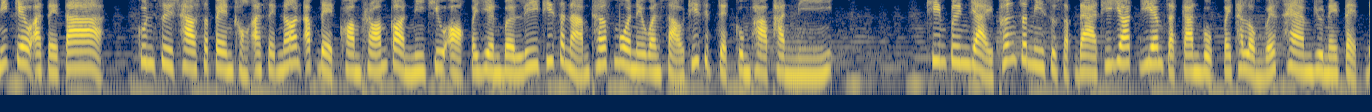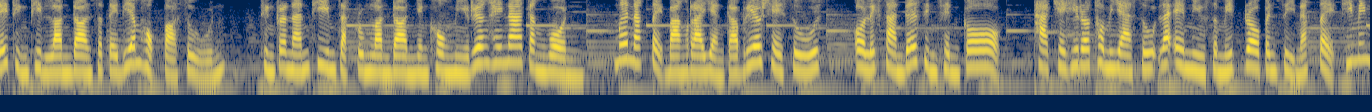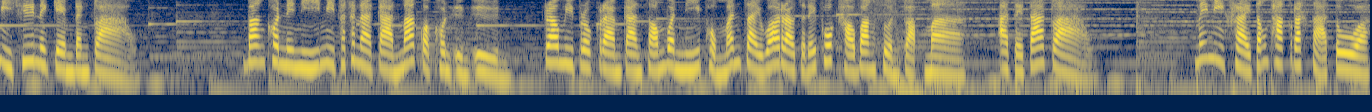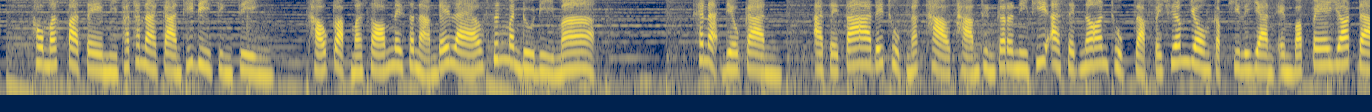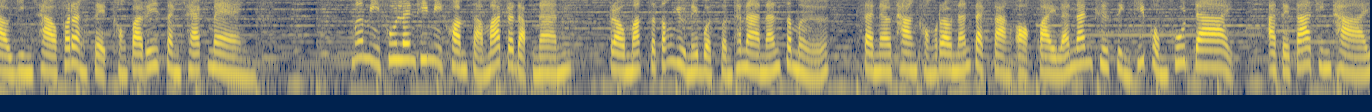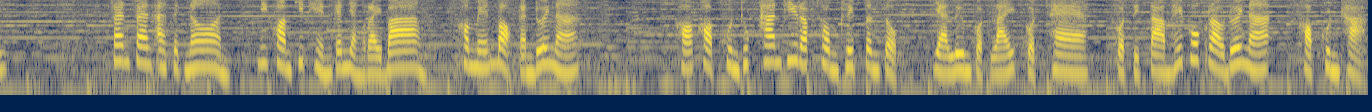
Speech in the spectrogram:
มิเกลอาเตตากุนซือชาวสเปนของอาร์เซนอลอัปเดตความพร้อมก่อนมีคิวออกไปเยือนเบอร์ลี่ที่สนามเทิร์ฟมัวในวันเสาร์ที่ 17 กุมภาพันธ์นี้ ทีมปืนใหญ่เพิ่งจะมีสุดสัปดาห์ที่ยอดเยี่ยมจากการบุกไปถล่มเวสต์แฮมยูไนเต็ดได้ถึงถิ่นลอนดอนสเตเดียม 6 ต่อ 0 ถึงกระนั้นทีมจากกรุงลอนดอนยังคงมีเรื่องให้น่ากังวล เมื่อนักเตะบางรายอย่างกาเบรียลเชซูส โอเล็กซานเดอร์ซินเชนโกทาเคฮิโรโทมิยาซุและเอมิลสมิธโรเป็น4นักเตะที่ไม่มีชื่อในเกมดังกล่าว บางคนในนี้มีพัฒนาการมากกว่าคนอื่นๆ เรามีโปรแกรมการซ้อมวันนี้ผมมั่นใจว่าเราจะได้พวกเขาบางส่วนกลับมา อาเตต้ากล่าว ไม่มีใครต้องพักรักษาตัว โทมัสปาเตมีพัฒนาการที่ดีจริง ๆ เขากลับมาซ้อมในสนามได้แล้ว ซึ่งมันดูดีมาก ขณะเดียวกันอาเตต้าได้ถูกนักข่าวถามถึงกรณีที่อาเซนอลถูกจับไปเชื่อมโยงกับคิริยันเอ็มบัปเป้ยอดดาวยิงชาวฝรั่งเศสของปารีสแซงต์แชร์กแมง เมื่อมีผู้เล่นที่มีความสามารถระดับนั้น เรามักจะต้องอยู่ในบทสนทนานั้นเสมอ แต่แนวทางของเรานั้นแตกต่างออกไปและนั่นคือสิ่งที่ผมพูดได้อาเตต้าทิ้งท้าย แฟนๆอาเซนอลมีความคิดเห็นกันอย่างไรบ้าง คอมเมนต์บอกกันด้วยนะ ขอขอบคุณทุกท่านที่รับชมคลิปจนจบ อย่าลืมกดไลค์ กดแชร์ กดติดตามให้พวกเราด้วยนะ ขอบคุณค่ะ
